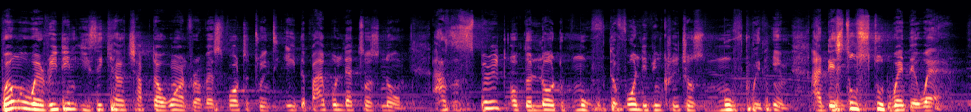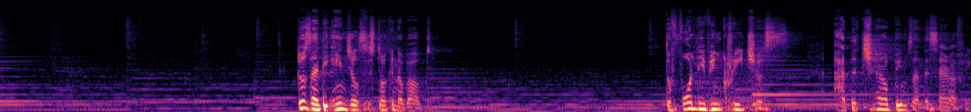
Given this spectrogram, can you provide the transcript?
When we were reading Ezekiel chapter 1 from verse 4 to 28, the Bible lets us know as the Spirit of the Lord moved, the four living creatures moved with him, and they still stood where they were. Those are the angels he's talking about. The four living creatures are the cherubims and the seraphim.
